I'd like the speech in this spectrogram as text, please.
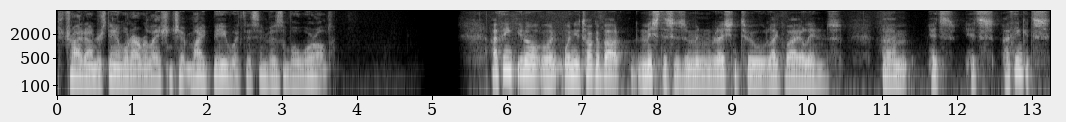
to try to understand what our relationship might be with this invisible world. I think you know when when you talk about mysticism in relation to like violins, um, it's it's I think it's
